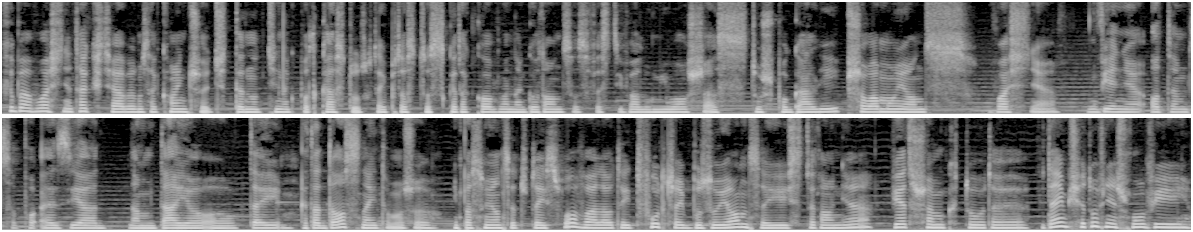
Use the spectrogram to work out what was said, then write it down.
chyba właśnie tak chciałabym zakończyć ten odcinek podcastu tutaj prosto z Krakowa na gorąco z festiwalu Miłosza z tuż po gali, przełamując właśnie mówienie o tym, co poezja nam daje, o tej radosnej, to może nie pasujące tutaj słowa, ale o tej twórczej, buzującej jej stronie, wierszem, który wydaje mi się również mówi,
